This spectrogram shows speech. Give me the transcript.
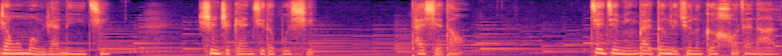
让我猛然的一惊，甚至感激的不行。他写道：“渐渐明白邓丽君的歌好在哪里。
